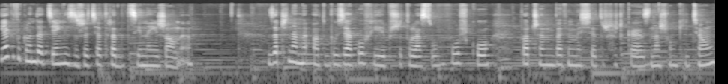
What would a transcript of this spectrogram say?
Jak wygląda dzień z życia tradycyjnej żony? Zaczynamy od buziaków i przytulasów w łóżku, po czym bawimy się troszeczkę z naszą kicią,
